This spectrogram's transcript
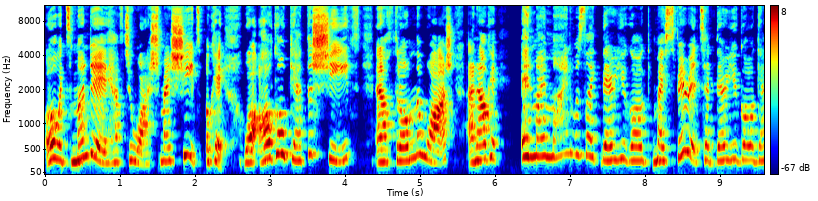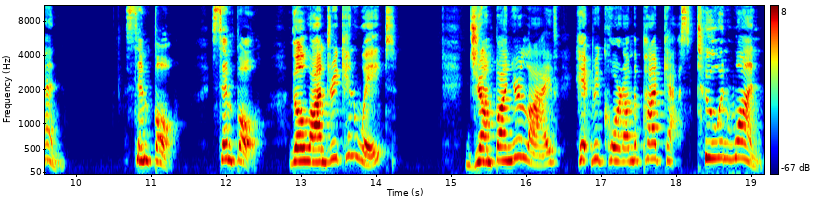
Oh, it's Monday. I have to wash my sheets. Okay, well, I'll go get the sheets and I'll throw them in the wash and I'll get and my mind was like, there you go. My spirit said, there you go again. Simple, simple. The laundry can wait. Jump on your live, hit record on the podcast. Two and one.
